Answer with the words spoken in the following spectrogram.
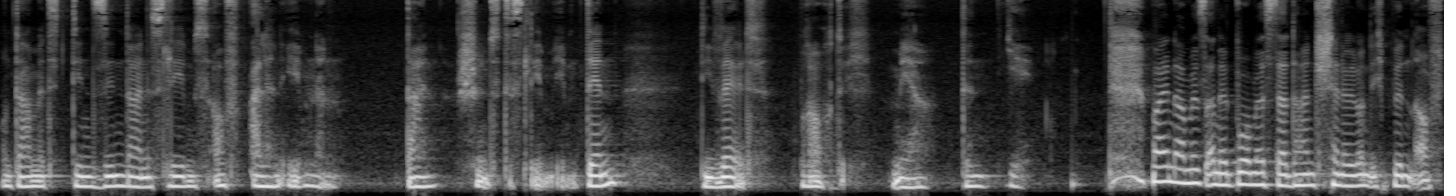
und damit den Sinn deines Lebens auf allen Ebenen. Dein schönstes Leben eben. Denn die Welt braucht dich mehr denn je. Mein Name ist Annette Burmester, dein Channel, und ich bin auf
